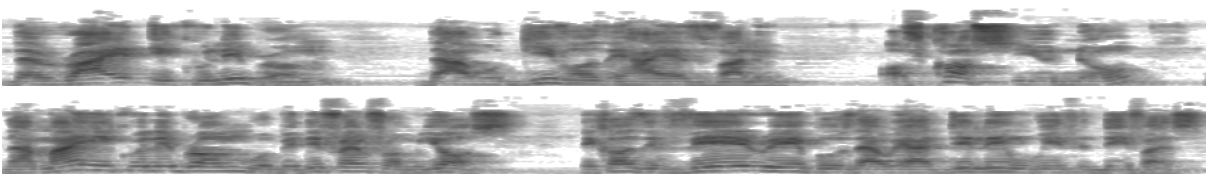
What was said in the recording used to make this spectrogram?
the right equilibrium that will give us the highest value. Of course, you know that my equilibrium will be different from yours because the variables that we are dealing with differs.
